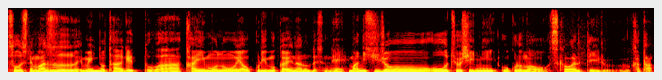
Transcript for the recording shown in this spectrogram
そうですね。まず、メインのターゲットは、買い物や送り迎えなどですね、まあ、日常を中心にお車を使われている方、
